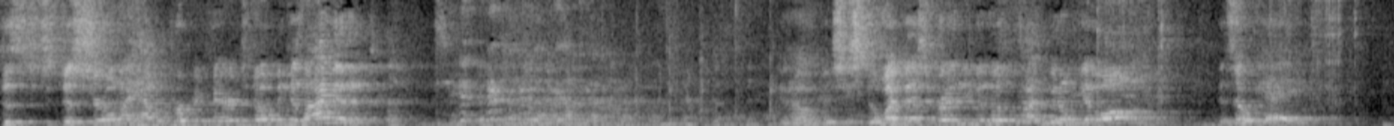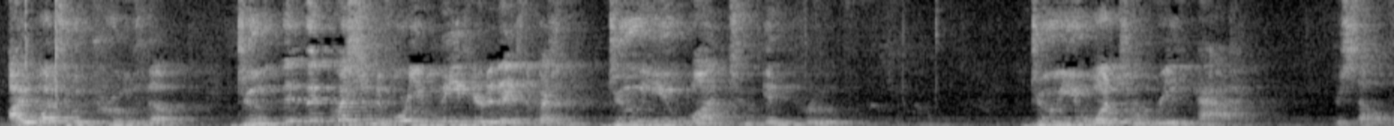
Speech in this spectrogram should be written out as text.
Does, does Cheryl and I have a perfect marriage? No, because I'm in it. you know, but she's still my best friend, even though the times we don't get along. It's okay. I want to improve though. Do the, the question before you leave here today is the question: Do you want to improve? Do you want to rehab yourself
